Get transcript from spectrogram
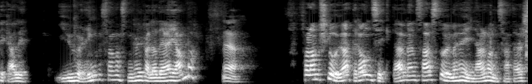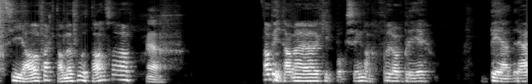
fikk jeg litt juling, hvis jeg nesten kan kalle det igjen, da. ja. For de slo jo etter ansiktet, mens jeg sto med hendene langs etter sida og fekta med fotene. Så ja. da begynte jeg med kickboksing, da, for å bli bedre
